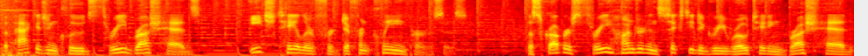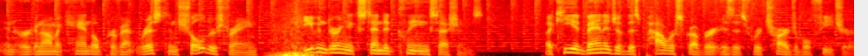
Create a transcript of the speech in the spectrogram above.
The package includes three brush heads, each tailored for different cleaning purposes. The scrubber's 360-degree rotating brush head and ergonomic handle prevent wrist and shoulder strain, even during extended cleaning sessions. A key advantage of this power scrubber is its rechargeable feature.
